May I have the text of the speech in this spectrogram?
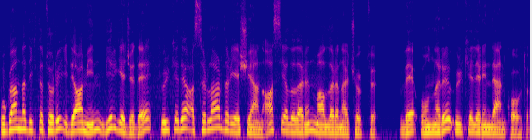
Uganda diktatörü Idi Amin bir gecede ülkede asırlardır yaşayan Asyalıların mallarına çöktü ve onları ülkelerinden kovdu.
